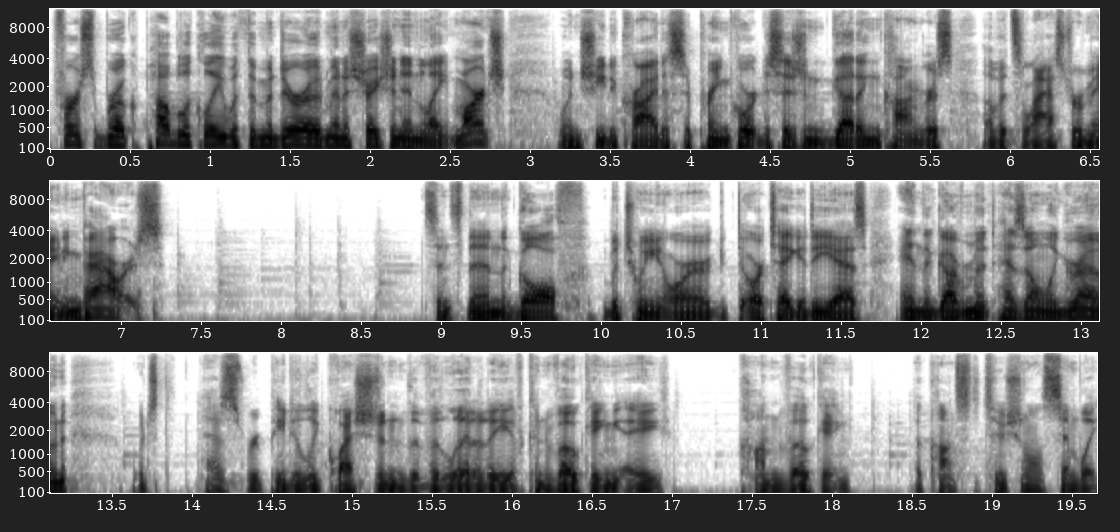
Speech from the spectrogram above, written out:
first broke publicly with the Maduro administration in late March when she decried a Supreme Court decision gutting Congress of its last remaining powers. Since then, the gulf between Ortega Diaz and the government has only grown, which has repeatedly questioned the validity of convoking a convoking a constitutional assembly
